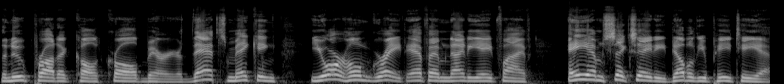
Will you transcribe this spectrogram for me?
the new product called Crawl Barrier. That's making your home great. FM 98.5, AM 680, WPTF.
